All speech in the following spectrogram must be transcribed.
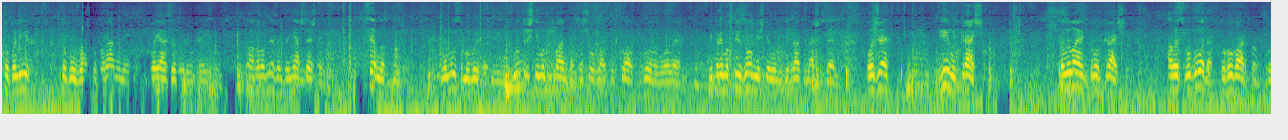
хто поліг, хто був важко поранений в боях за волю України. Ну, а головне завдання все ж таки все в нас буде. Ми мусимо виграти війну з внутрішнім окупантом, за що власне склав голову Олег, і перемогти зовнішньому відібрати нашу землю. Отже, гинуть краще, проливають кров краще, але свобода того варта. Бо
